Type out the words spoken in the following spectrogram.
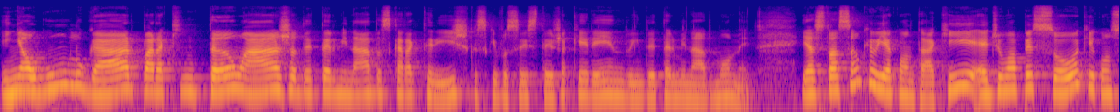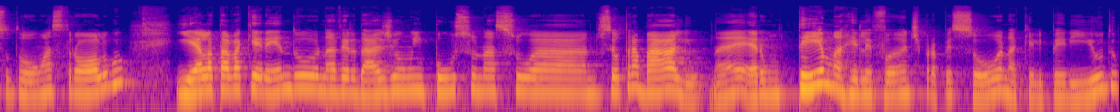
em algum lugar para que então haja determinadas características que você esteja querendo em determinado momento. E a situação que eu ia contar aqui é de uma pessoa que consultou um astrólogo e ela estava querendo, na verdade, um impulso na sua, no seu trabalho, né? Era um tema relevante para a pessoa naquele período.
